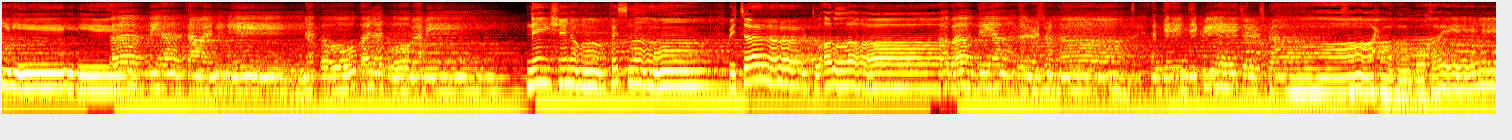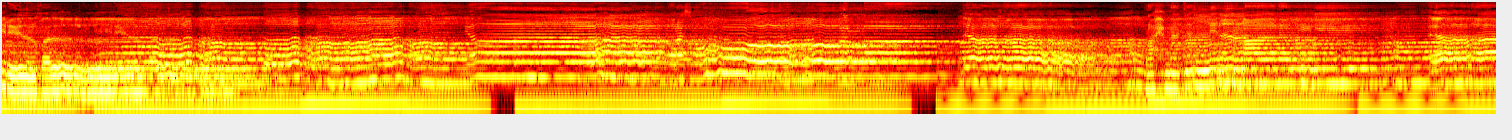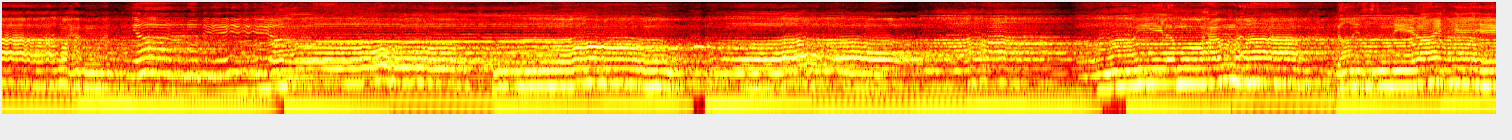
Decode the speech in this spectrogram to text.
فبها تعنين فوق الأمم. nation of Islam return to Allah. above gain the Creator's pride حب خير الخلق رحمة للعالمين. Allah.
